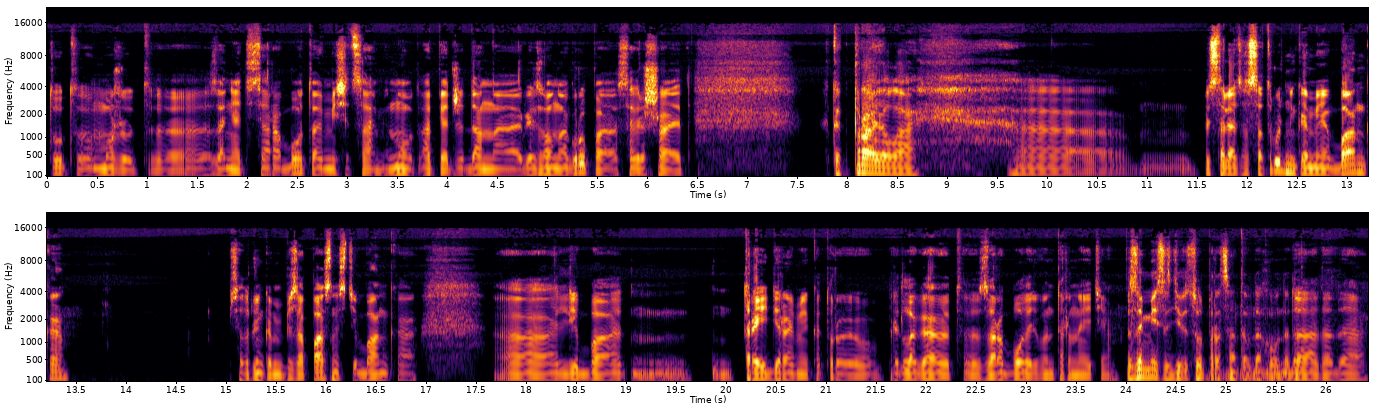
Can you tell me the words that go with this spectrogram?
Тут может э, занять вся работа месяцами. Ну, опять же, данная организованная группа совершает, как правило, э, представляется сотрудниками банка, сотрудниками безопасности банка, э, либо трейдерами, которые предлагают заработать в интернете. За месяц 900% дохода. Да, да, да.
